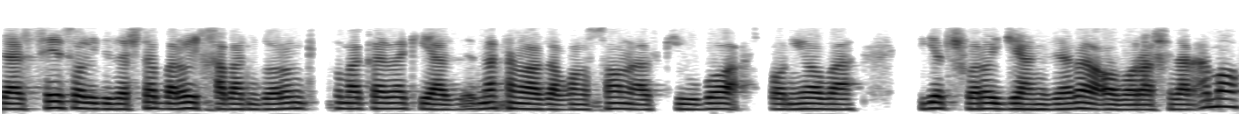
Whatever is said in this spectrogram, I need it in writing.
در سه سال گذشته برای خبرنگاران کمک کرده که از نه تنها از افغانستان از کیوبا اسپانیا و دیگر کشورهای جنگ زده آواره شدن. اما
